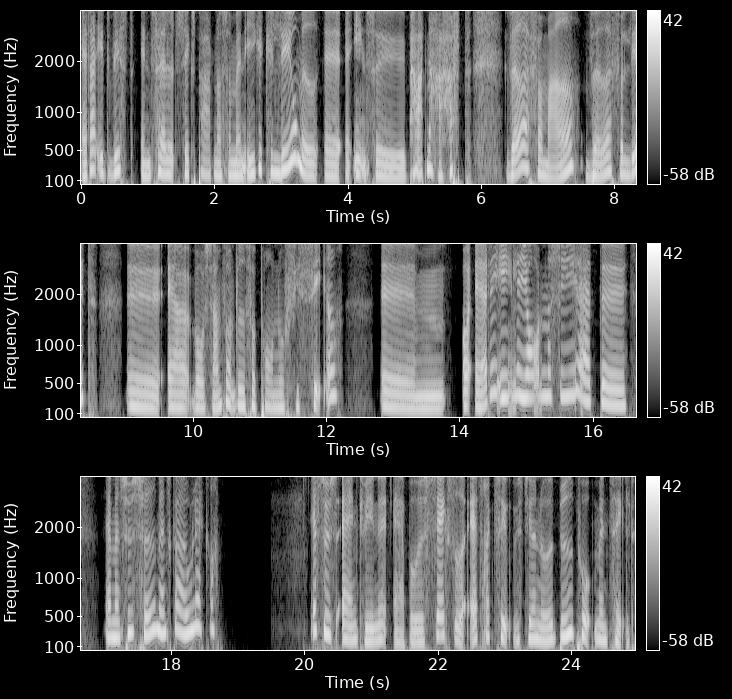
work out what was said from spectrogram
er der et vist antal sexpartnere, som man ikke kan leve med, øh, at ens øh, partner har haft? Hvad er for meget? Hvad er for lidt? Øh, er vores samfund blevet for pornoficeret? Øh, og er det egentlig i orden at sige, at, øh, at man synes, fede mennesker er ulækre? Jeg synes, at en kvinde er både sexet og attraktiv, hvis de har noget at byde på mentalt.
